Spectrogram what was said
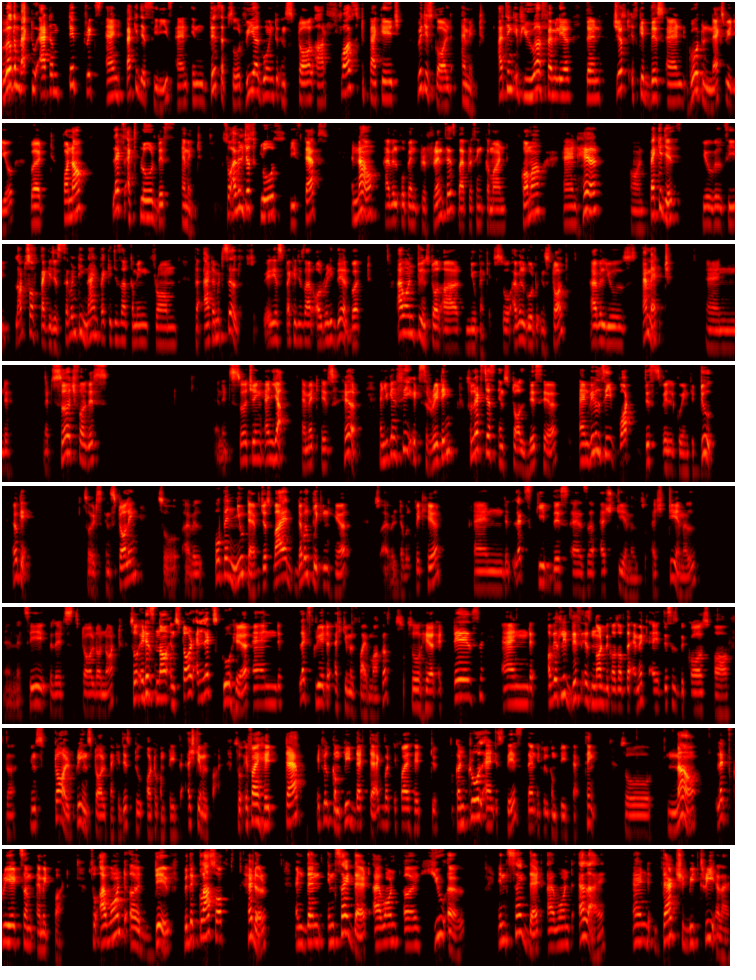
Welcome back to Atom Tip, Tricks and Packages series and in this episode we are going to install our first package which is called Emmet. I think if you are familiar then just skip this and go to next video but for now let's explore this Emmet. So I will just close these tabs and now I will open preferences by pressing command comma and here on packages you will see lots of packages. 79 packages are coming from the atom itself. So various packages are already there but I want to install our new package. So I will go to install. I will use emmet and let's search for this. And it's searching and yeah emmet is here. And you can see it's rating. So let's just install this here and we will see what this will going to do okay. So it's installing. So I will open new tab just by double clicking here. So I will double click here. And let's keep this as HTML so HTML and let's see whether it's installed or not. So it is now installed. And let's go here and let's create a HTML5 markup. So, so here it is. And obviously this is not because of the emmet eh, this is because of the installed pre-installed packages to auto-complete the HTML part. So if I hit tab, it will complete that tag, but if I hit control and space, then it will complete that thing. So now let's create some emmet part. So I want a div with a class of header and then inside that I want a UL inside that I want li and that should be 3 li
